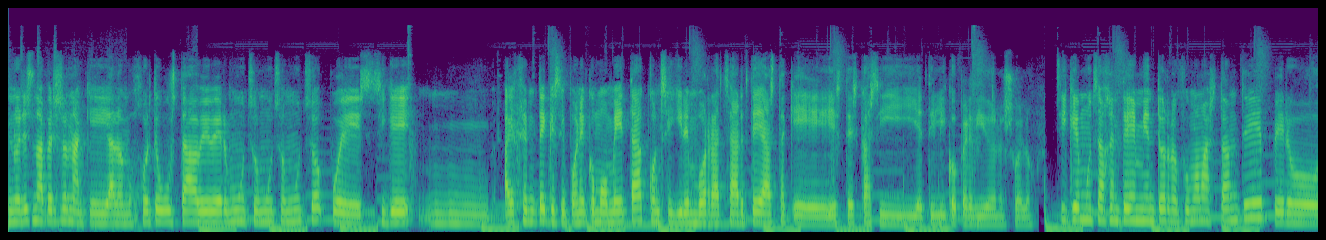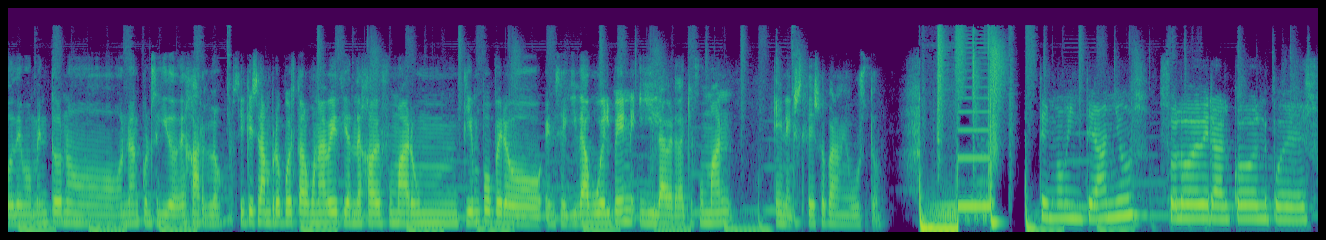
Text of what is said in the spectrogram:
no eres una persona que a lo mejor te gusta beber mucho, mucho, mucho, pues sí que mm, hay gente que se pone como meta conseguir emborracharte hasta que estés casi etílico perdido en el suelo. Sí que mucha gente en mi entorno fuma bastante, pero de momento no, no han conseguido dejarlo. Sí que se han propuesto alguna vez y han dejado de fumar un tiempo, pero enseguida vuelven y la verdad que fuman en exceso para mi gusto. Tengo 20 años, suelo beber alcohol pues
